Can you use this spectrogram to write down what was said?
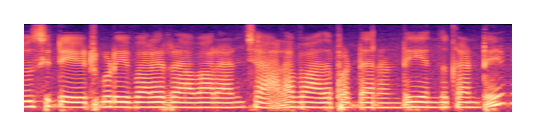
చూసి డేట్ కూడా ఇవ్వాలి రావాలని చాలా బాధపడ్డానండి. ఎందుకంటే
